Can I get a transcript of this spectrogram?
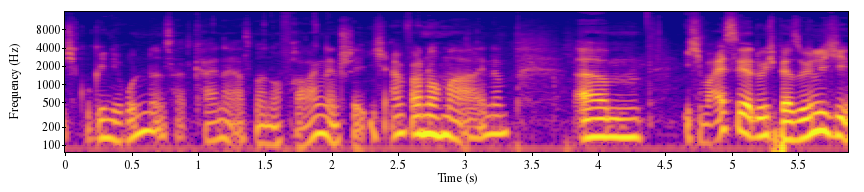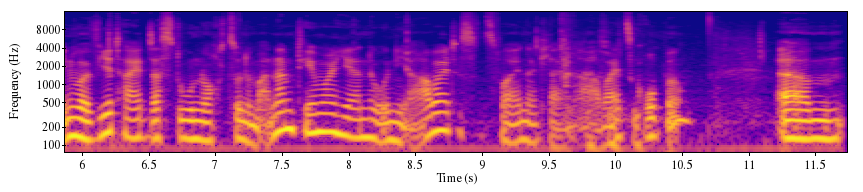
Ich gucke in die Runde, es hat keiner erstmal noch Fragen, dann stelle ich einfach noch mal eine. Ähm, ich weiß ja durch persönliche Involviertheit, dass du noch zu einem anderen Thema hier an der Uni arbeitest, und zwar in einer kleinen Arbeitsgruppe. Ähm,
